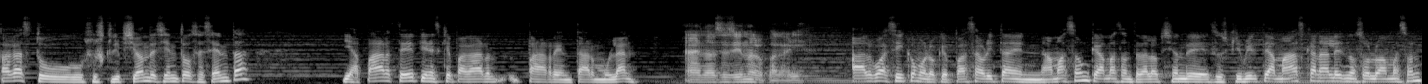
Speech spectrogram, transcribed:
pagas tu suscripción de 160 y aparte tienes que pagar para rentar Mulan. Ah, no, sí yo no lo pagaría. Algo así como lo que pasa ahorita en Amazon, que Amazon te da la opción de suscribirte a más canales, no solo Amazon,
